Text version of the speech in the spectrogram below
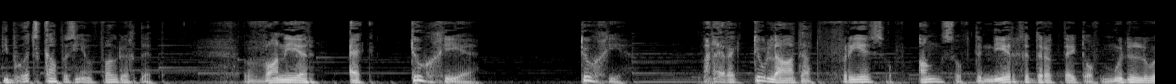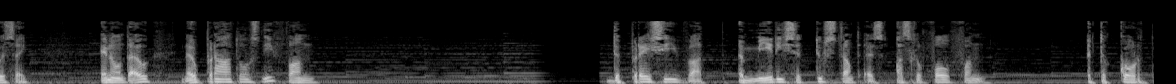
Die boodskap is eenvoudig dit. Wanneer ek toegee toegee. Wanneer ek toelaat dat vrees of angs of teneergedruktheid of moedeloosheid en onthou, nou praat ons nie van depressie wat 'n mediese toestand is as gevolg van 'n tekort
